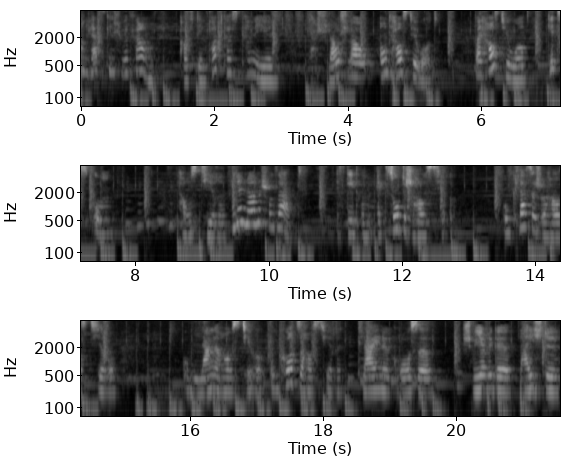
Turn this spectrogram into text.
und herzlich willkommen auf den Podcast-Kanälen Ja Schlau Schlau und Haustierwort. Bei Haustierwort geht es um Haustiere, wie der Name schon sagt. Es geht um exotische Haustiere, um klassische Haustiere, um lange Haustiere, um kurze Haustiere, kleine, große, schwierige, leichte,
